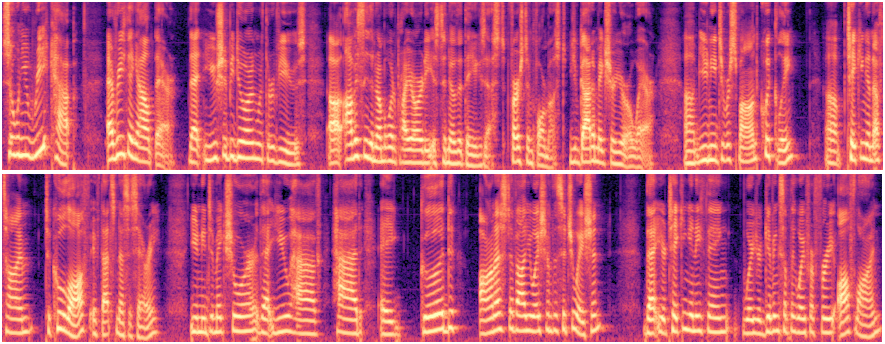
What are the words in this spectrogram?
So when you recap everything out there that you should be doing with reviews, uh, obviously, the number one priority is to know that they exist, first and foremost. You've got to make sure you're aware. Um, you need to respond quickly, uh, taking enough time to cool off if that's necessary. You need to make sure that you have had a good, honest evaluation of the situation, that you're taking anything where you're giving something away for free offline.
